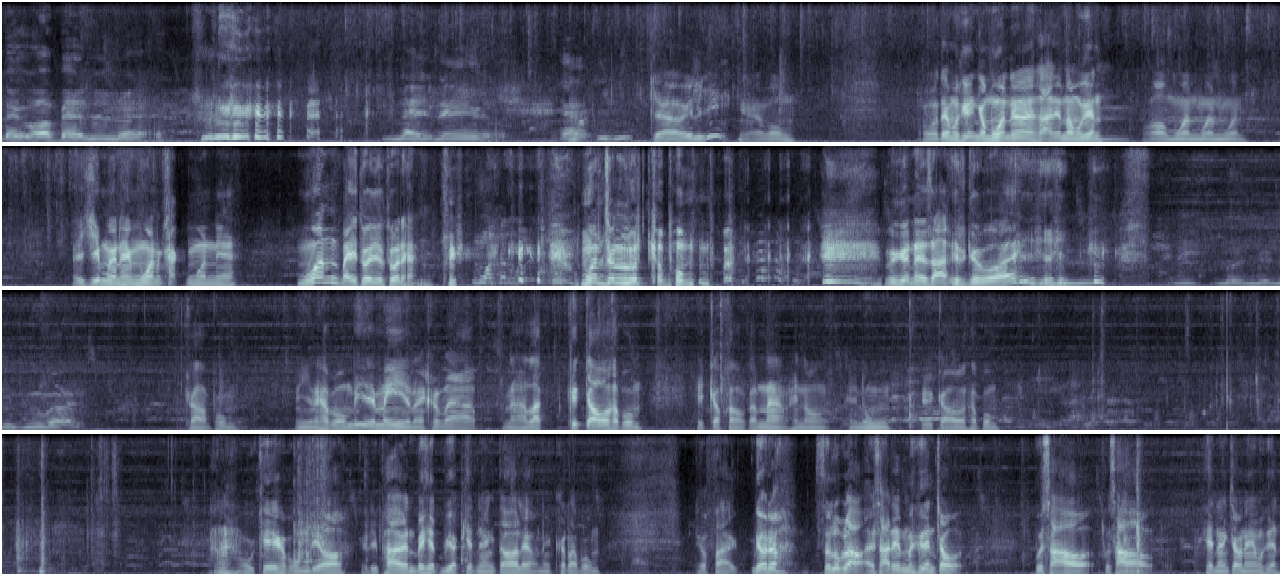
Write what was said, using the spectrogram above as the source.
ไม่ว่าเป็นนะไหนเลย แล้วอีกเจ้าอีหลีครับผมโอ้แต่เมาขึ้นกับมวนเนี่ยสาธิตน้องเมาขึ้นอ๋อมวนมวนมวนไอ้ชิมเหมือนแห่งมวนคักมวนเนี่ยมวนไปทัวร์ทัวร์แดนมวนจนหลุดครับผม เมื่อกี้ในสาธิตก็โว้ยมันดูดูดูว่าครับผม นี่นะครับผมพี่เอมี่นะครับน่ารักคือเก่าครับผม เฮ็ดกับเขาวกับน้ำให้น้องให้นุ่งคือเก่าครับผมโอเคครับผมเดี๋ยวกติพากันไปเฮ็ดเวียกเฮ็ดยังต่อแล้วนะครับผม เดี๋ยวฝากเดี๋ยวเดี๋ยวสรุปแล้วไอ้ซาเดนมาขึ้นเจ้าผู้สาวผู้สาวเห็นหยังเจ้าแน่มาขึ้น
